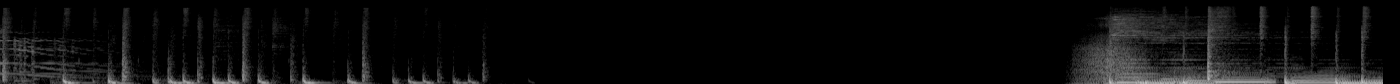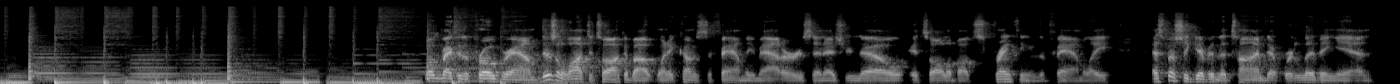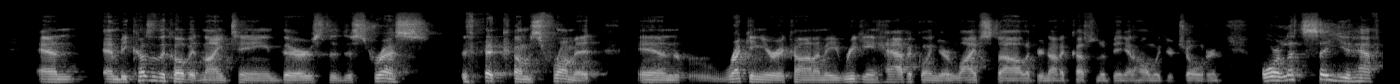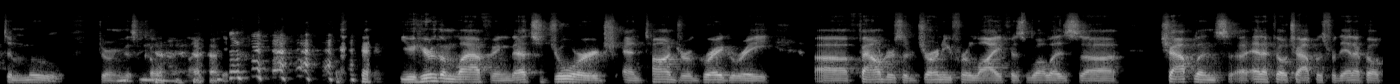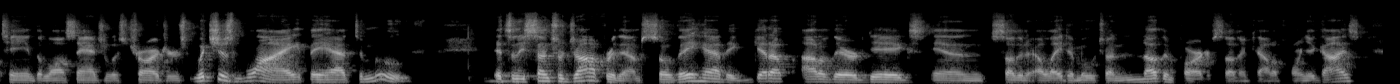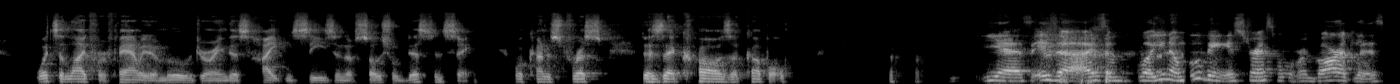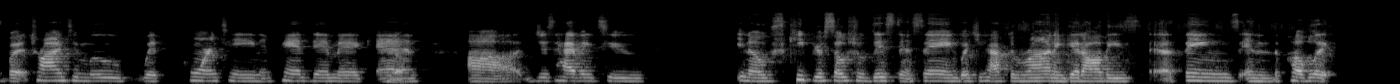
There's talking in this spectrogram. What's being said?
Welcome back to the program. There's a lot to talk about when it comes to family matters. And as you know, it's all about strengthening the family, especially given the time that we're living in. And, and because of the COVID 19, there's the distress that comes from it and wrecking your economy, wreaking havoc on your lifestyle if you're not accustomed to being at home with your children. Or let's say you have to move during this COVID 19. you hear them laughing. That's George and Tondra Gregory, uh, founders of Journey for Life, as well as uh, chaplains, uh, NFL chaplains for the NFL team, the Los Angeles Chargers, which is why they had to move. It's an essential job for them. So they had to get up out of their digs in Southern LA to move to another part of Southern California. Guys, what's it like for a family to move during this heightened season of social distancing? What kind of stress does that cause a couple? yes, it's a, it's a, well, you know, moving is stressful regardless, but trying to move with quarantine and pandemic and yeah. uh, just having to, you know, keep your social distancing, but you have to run and get all these uh, things in the public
